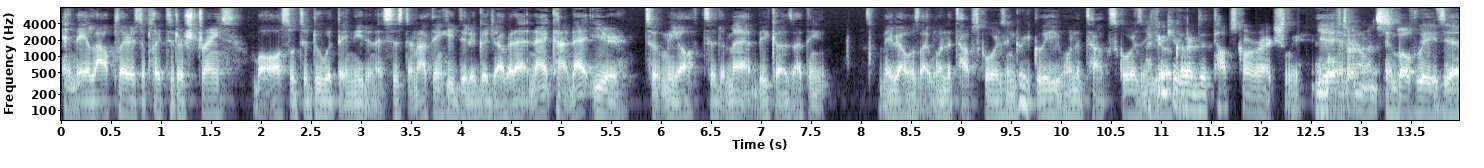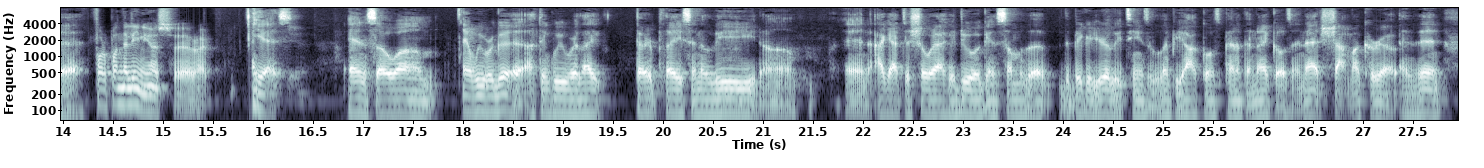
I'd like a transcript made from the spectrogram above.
and they allow players to play to their strengths, but also to do what they need in that system. I think he did a good job of that. And that kind of, that year took me off to the map because I think maybe I was like one of the top scorers in Greek league, one of the top scorers in I think you were the top scorer actually in yeah, both tournaments. In both leagues, yeah. For Panellinios, uh, right? Yes. Yeah. And so, um, and we were good. I think we were like third place in the lead. Um, and I got to show what I could do against some of the, the bigger yearly teams, Olympiacos, Panathinaikos, and that shot my career up. And then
